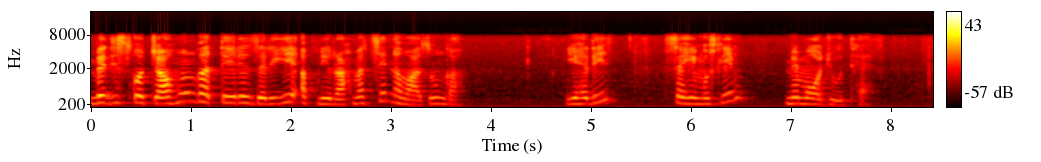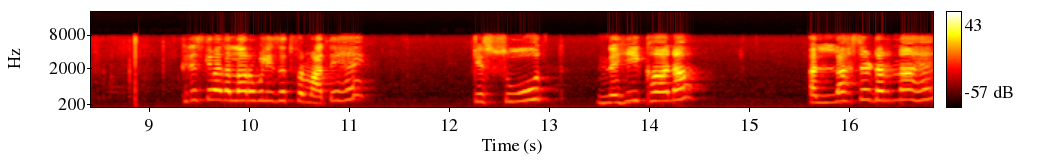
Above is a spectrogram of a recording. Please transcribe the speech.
میں جس کو چاہوں گا تیرے ذریعے اپنی رحمت سے نوازوں گا۔ یہ حدیث صحیح مسلم میں موجود ہے۔ پھر اس کے بعد اللہ رب العزت فرماتے ہیں کہ سود نہیں کھانا اللہ سے ڈرنا ہے،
